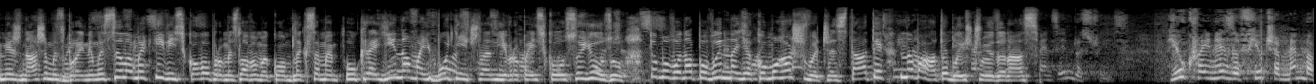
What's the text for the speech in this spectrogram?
між нашими збройними силами і військово-промисловими комплексами. Україна майбутній член Європейського союзу, тому вона повинна якомога швидше стати набагато ближчою до нас. Ukraine is a future member.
